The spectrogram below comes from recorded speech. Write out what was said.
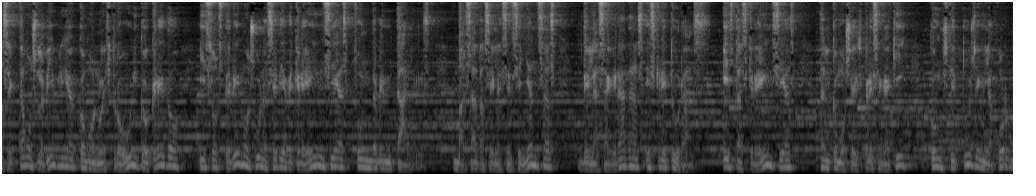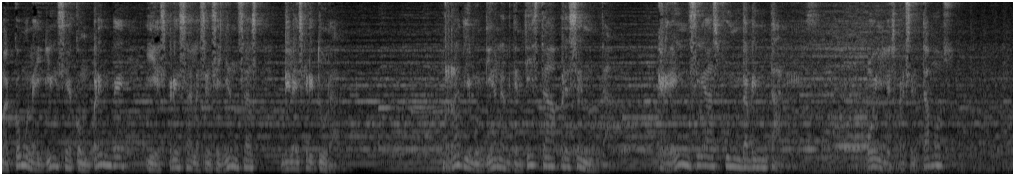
Aceptamos la Biblia como nuestro único credo y sostenemos una serie de creencias fundamentales basadas en las enseñanzas de las Sagradas Escrituras. Estas creencias, tal como se expresan aquí, constituyen la forma como la Iglesia comprende y expresa las enseñanzas de la Escritura. Radio Mundial Adventista presenta Creencias Fundamentales. Hoy les presentamos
